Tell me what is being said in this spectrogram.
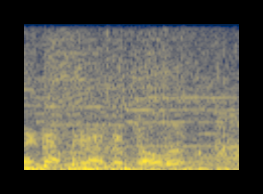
Three suspect apprehended. Over.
